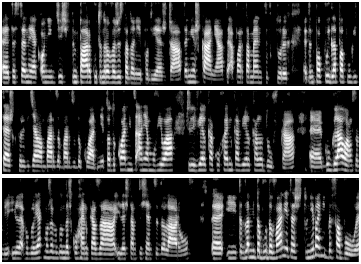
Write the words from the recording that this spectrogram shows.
E, te sceny, jak oni gdzieś w tym parku, ten rowerzysta do niej podjeżdża, te mieszkania, te apartamenty, w których e, ten pokój dla papugi też, który widziałam bardzo, bardzo dokładnie. To dokładnie, co Ania mówiła, czyli wielka kuchenka, wielka lodówka. E, googlałam sobie, ile w ogóle, jak może wyglądać kuchenka za ileś tam tysięcy dolarów. I to dla mnie to budowanie też, tu nie ma niby fabuły,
